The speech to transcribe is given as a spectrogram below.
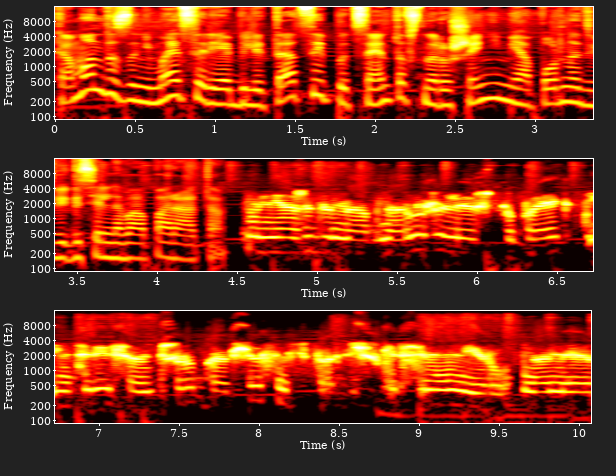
Команда занимается реабилитацией пациентов с нарушениями опорно-двигательного аппарата. Мы неожиданно обнаружили, что проект интересен широкой общественности практически всему миру Нами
